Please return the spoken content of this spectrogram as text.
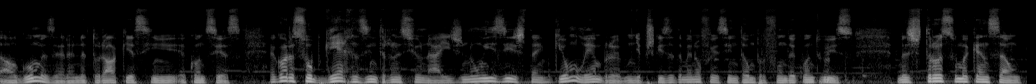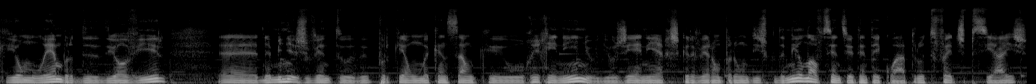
algumas, era natural que assim acontecesse. Agora, sobre guerras internacionais, não existem, que eu me lembro, a minha pesquisa também não foi assim tão profunda quanto isso, mas trouxe uma canção que eu me lembro de, de ouvir. Uh, na minha juventude, porque é uma canção que o Rui Reininho e o GNR escreveram para um disco de 1984, o Defeitos Especiais,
